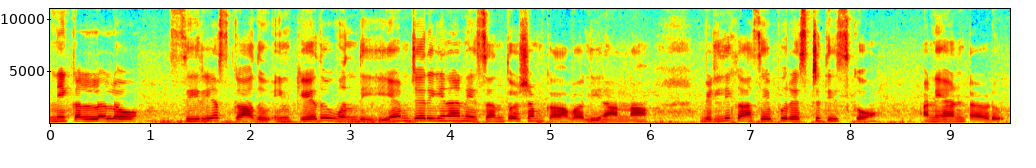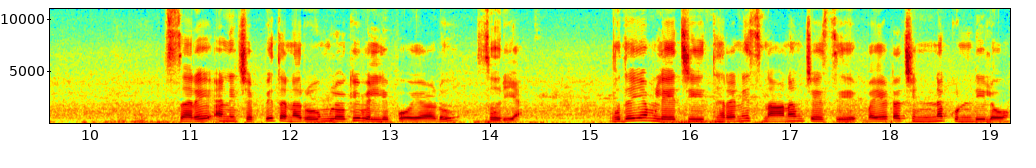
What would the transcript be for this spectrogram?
నీ కళ్ళలో సీరియస్ కాదు ఇంకేదో ఉంది. ఏం జరిగినా నీ సంతోషం కావాలి నాన్న. వెళ్ళి కాసేపు రెస్ట్ తీసుకో అని అంటాడు. సరే అని చెప్పి తన రూమ్లోకి వెళ్ళిపోయాడు సూర్య. ఉదయం లేచి ధరణి స్నానం చేసి బయట చిన్న కుండీలో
